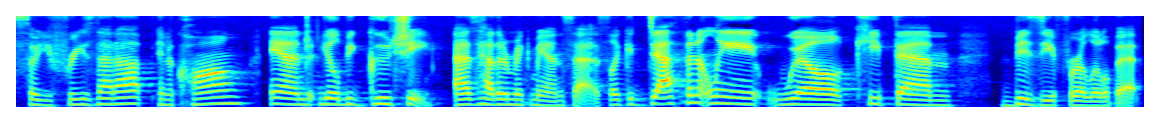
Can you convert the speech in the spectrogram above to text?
So you freeze that up in a Kong and you'll be Gucci, as Heather McMahon says. Like it definitely will keep them busy for a little bit.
